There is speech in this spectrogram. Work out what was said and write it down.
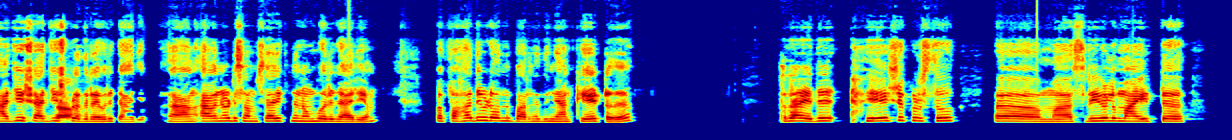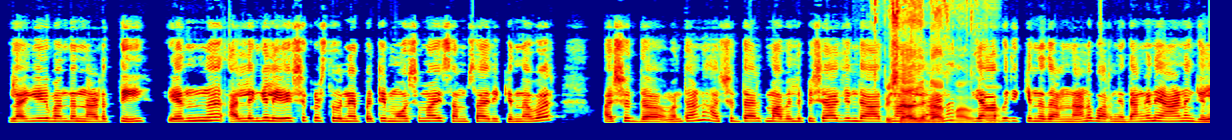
അജീഷ്. അജീഷ്. ബ്രദറെ ഒരു കാര്യം. അവനോട് സംസാരിക്കുന്നതിന് മുമ്പ് ഒരു കാര്യം. ഇപ്പൊ ഫഹദ് ഇവിടെ വന്ന് പറഞ്ഞത് ഞാൻ കേട്ടത്. അതായത് യേശു ക്രിസ്തു സ്ത്രീകളുമായിട്ട് ലൈംഗിക ബന്ധം നടത്തി എന്ന് അല്ലെങ്കിൽ യേശു ക്രിസ്തുവിനെ പറ്റി മോശമായി സംസാരിക്കുന്നവർ അശുദ്ധ എന്താണ്? അശുദ്ധാത്മാവിൽ പിശാചിന്റെ പിശാചിന്റെ ആത്മാവിലാണ് ആത്മാവ്. ആ. വ്യാപരിക്കുന്നതെന്നാണ് പറഞ്ഞത്. അങ്ങനെയാണെങ്കിൽ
